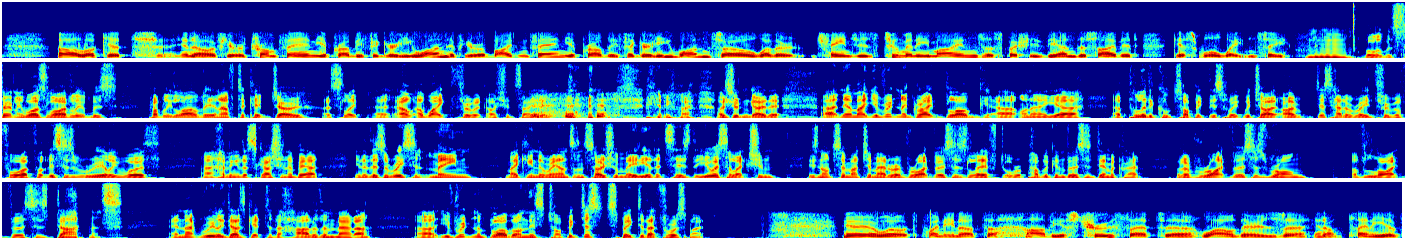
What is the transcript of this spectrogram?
oh, look, it's you know, if you're a Trump fan, you probably figure he won. If you're a Biden fan, you probably figure he won. So whether changes too many minds, especially the undecided, guess we'll wait and see. Mm. Well, it was certainly was lively. It was probably lively enough to keep Joe asleep, uh, awake through it, I should say. Yeah. anyway, I shouldn't go there. Uh, now, mate, you've written a great blog uh, on a, uh, a political topic this week, which I, I've just had a read through before. I thought this is really worth uh, having a discussion about. You know, there's a recent meme making the rounds on social media that says the US election is not so much a matter of right versus left or Republican versus Democrat, but of right versus wrong, of light versus darkness. And that really does get to the heart of the matter. Uh, you've written a blog on this topic. Just speak to that for us, mate. Yeah, well, it's pointing out the obvious truth that uh, while there's, uh, you know, plenty of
